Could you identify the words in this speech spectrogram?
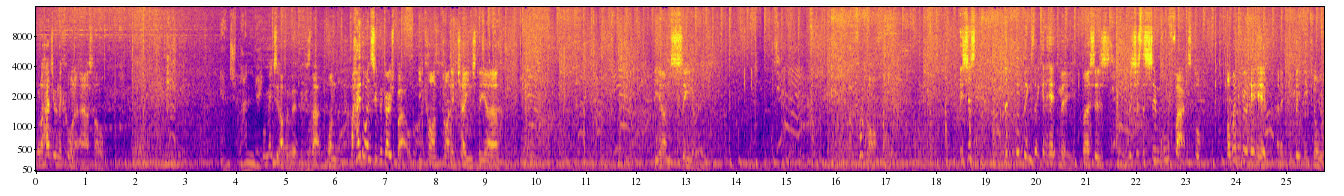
Well, I had you in the corner, asshole. We'll mix it up a bit because that one. I hate the one Super Ghost Battle. You can't kind of change the uh, the um, scenery. Oh, fuck off. It's just look at the things that can hit me versus it's just the simple fact of I went to go hit him and it completely ignored it.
